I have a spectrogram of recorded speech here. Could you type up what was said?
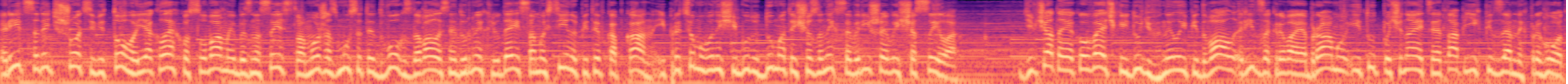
Рід сидить в шоці від того, як легко словами і без насильства можна змусити двох, здавалось, недурних людей самостійно піти в капкан, і при цьому вони ще й будуть думати, що за них це вирішує вища сила. Дівчата, як овечки, йдуть в гнилий підвал, Рід закриває браму, і тут починається етап їх підземних пригод.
